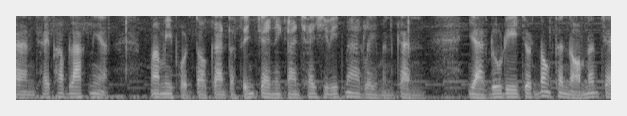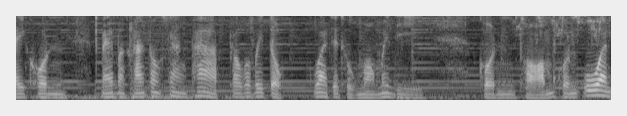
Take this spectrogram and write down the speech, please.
การใช้ภาพลักษณ์เนี่ยมามีผลต่อการตัดสินใจในการใช้ชีวิตมากเลยเหมือนกัน อยากดูดีจนต้องถนอมน้ำใจคน แม้บางครั้งต้องสร้างภาพ เพราะว่าไปตกว่าจะถูกมองไม่ดี คนผอมคนอ้วน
